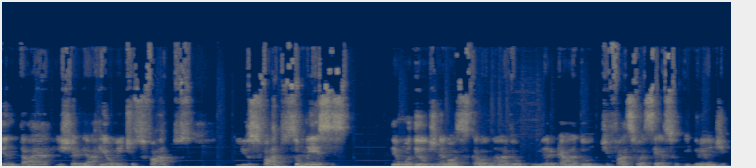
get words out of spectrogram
tentar enxergar realmente os fatos, e os fatos são esses ter um modelo de negócio escalonável, um mercado de fácil acesso e grande,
